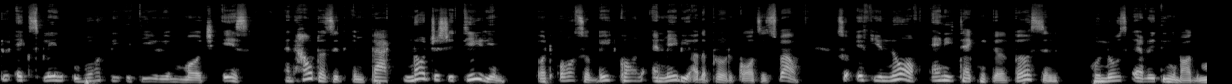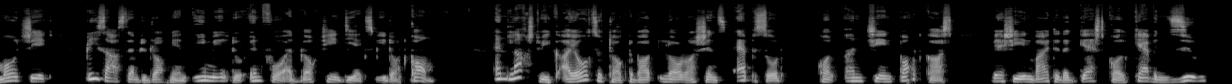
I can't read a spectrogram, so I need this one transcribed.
to explain what the Ethereum merge is and how does it impact not just Ethereum but also Bitcoin and maybe other protocols as well. So if you know of any technical person who knows everything about the merge date, please ask them to drop me an email to info at blockchaindxb.com. And last week, I also talked about Laura Shin's episode called Unchained Podcast, where she invited a guest called Kevin Zhu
